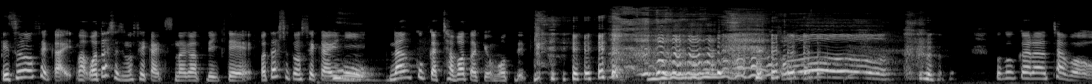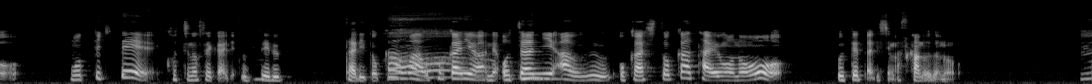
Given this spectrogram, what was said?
別の世界、まあ私たちの世界と繋がっていて、私たちの世界に何個か茶畑を持ってて、おー。そこから茶葉を持ってきて、こっちの世界で売ってるたりとか、あーまあ他にはね、お茶に合うお菓子とか食べ物を売ってたりします、彼女の。うん。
